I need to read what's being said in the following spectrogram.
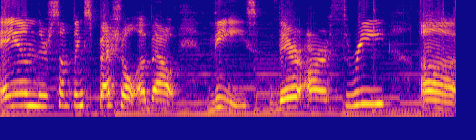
And there's something special about these. There are three, uh,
